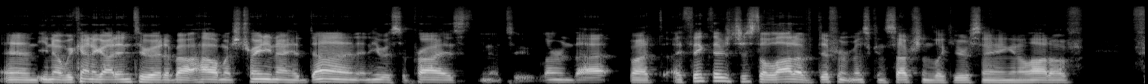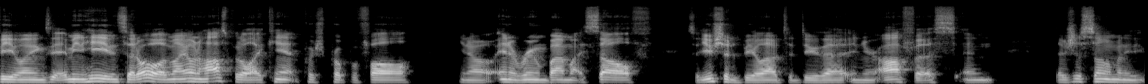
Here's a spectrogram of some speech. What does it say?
and you know we kind of got into it about how much training i had done and he was surprised you know to learn that. But i think there's just a lot of different misconceptions like you're saying and a lot of feelings. I mean he even said oh in my own hospital i can't push propofol you know in a room by myself so you shouldn't be allowed to do that in your office. And there's just so many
